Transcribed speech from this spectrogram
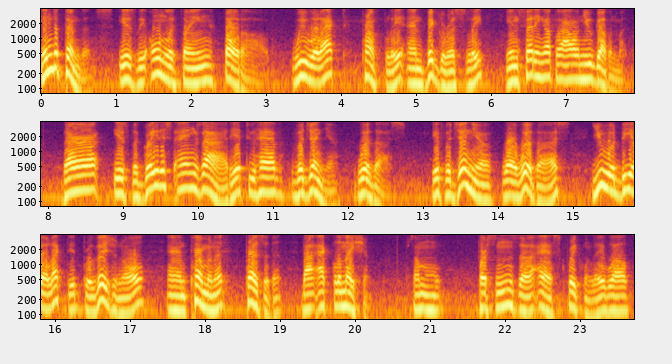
Independence is the only thing thought of. We will act promptly and vigorously in setting up our new government. There is the greatest anxiety to have Virginia with us. If Virginia were with us, you would be elected provisional and permanent president by acclamation. Some persons uh, ask frequently, well,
